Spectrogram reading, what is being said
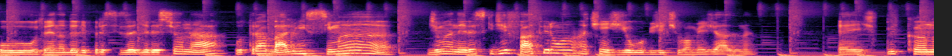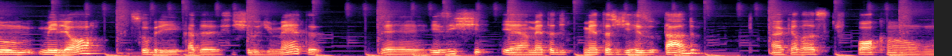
o treinador ele precisa direcionar o trabalho em cima de maneiras que de fato irão atingir o objetivo almejado, né? É, explicando melhor sobre cada estilo de meta, é, existe é, a meta de metas de resultado, aquelas que focam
